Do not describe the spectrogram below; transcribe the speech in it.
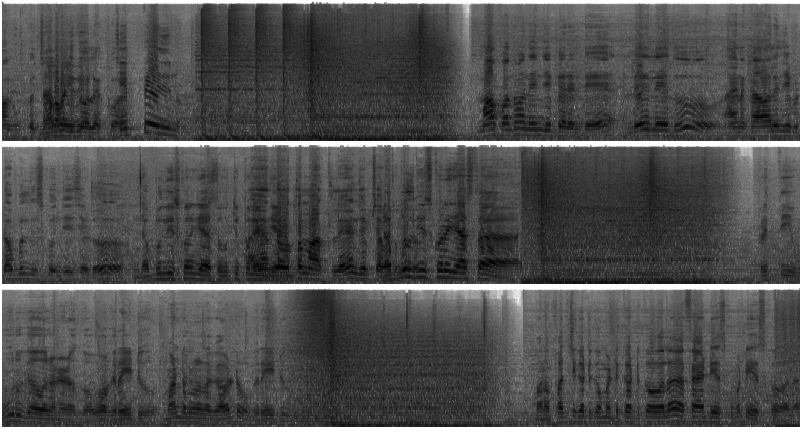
మాకు చెప్పేది నువ్వు. మా కొంతమంది ఏం చెప్పారంటే లేదు లేదు ఆయన కావాలని చెప్పి డబ్బులు తీసుకొని చేశాడు. డబ్బులు తీసుకొని చేస్తా ఉత్తి పని ఎంత. ఉత్తమ అట్లే అని చెప్పి డబ్బులు. తీసుకొని చేస్తా. ప్రతి ఊరు కావాలన్నాడు ఒక రేటు మండలంలో కావాలంటే ఒక రేటు. మనం పంచి కట్టుకోమంటే కట్టుకోవాలా ప్యాంట్ వేసుకోమంటే వేసుకోవాలా?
